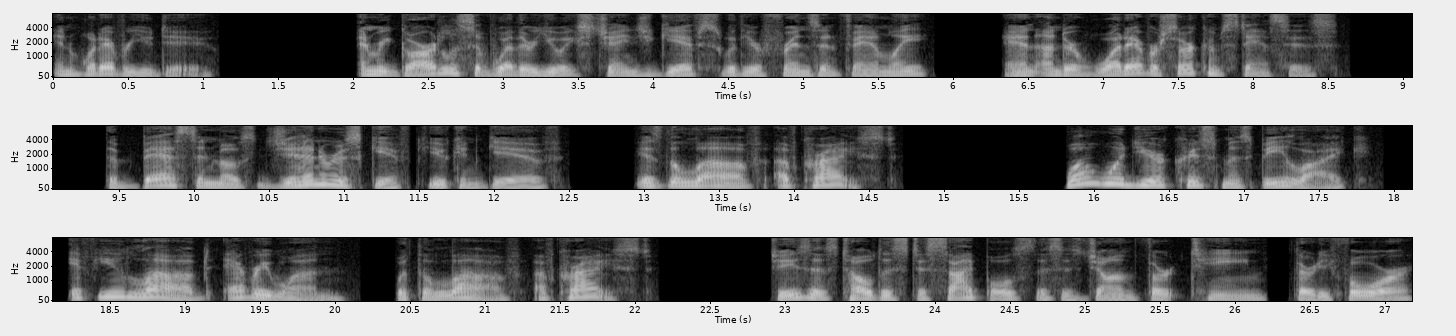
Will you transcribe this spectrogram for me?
in whatever you do. And regardless of whether you exchange gifts with your friends and family, and under whatever circumstances, the best and most generous gift you can give is the love of Christ. What would your Christmas be like if you loved everyone with the love of Christ? Jesus told his disciples, this is John 13, 34,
